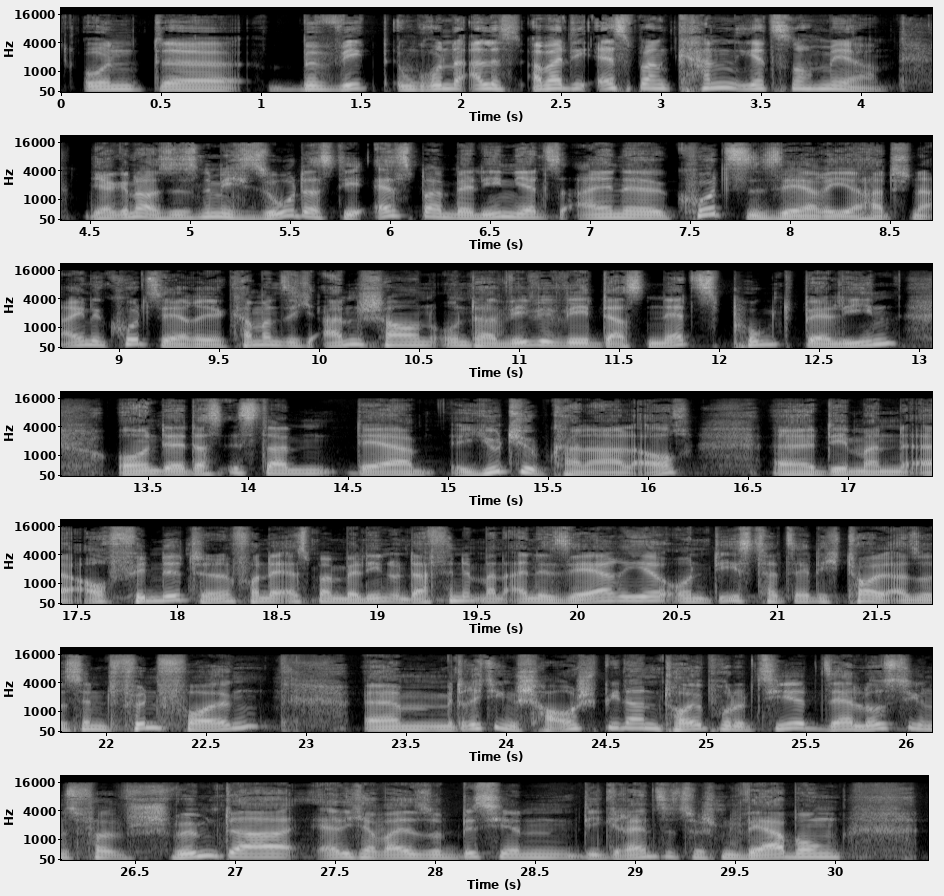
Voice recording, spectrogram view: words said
und äh, bewegt im Grunde alles. Aber die S-Bahn kann jetzt noch mehr. Ja, genau. Es ist nämlich so, dass die S-Bahn Berlin jetzt eine Kurzserie hat, eine eigene Kurzserie. Kann man sich anschauen unter www.dasnetz.berlin. Und äh, das ist dann der YouTube-Kanal auch, äh, den man äh, auch findet ne, von der S-Bahn Berlin. Und da findet man eine Serie und die ist tatsächlich toll. Also es sind fünf Folgen ähm, mit richtigen Schauspielern, toll produziert, sehr lustig und es verschwimmt da ehrlicherweise so ein bisschen die Grenze zwischen Werbung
